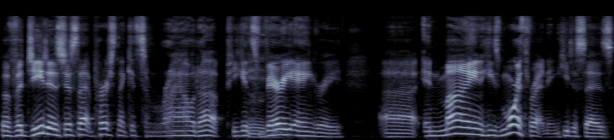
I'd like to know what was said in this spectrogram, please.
But Vegeta is just that person that gets him riled up. He gets Mhm. very angry. Uh, in mine, he's more threatening. He just says,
